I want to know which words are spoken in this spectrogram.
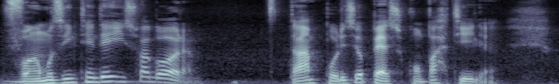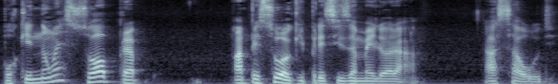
Vamos entender isso agora, tá? Por isso eu peço compartilha. Porque não é só para a pessoa que precisa melhorar a saúde,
